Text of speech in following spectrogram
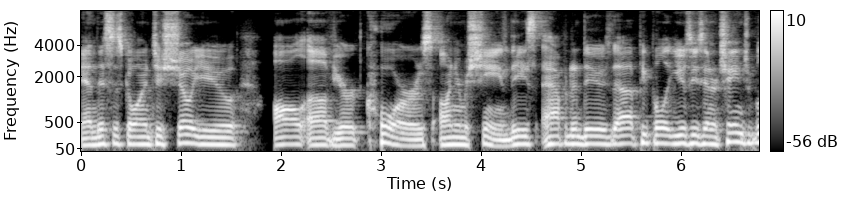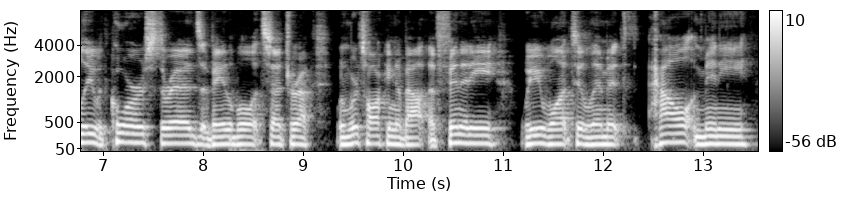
And this is going to show you all of your cores on your machine. These happen to do that. Uh, people use these interchangeably with cores, threads, available, etc. When we're talking about affinity, we want to limit how many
